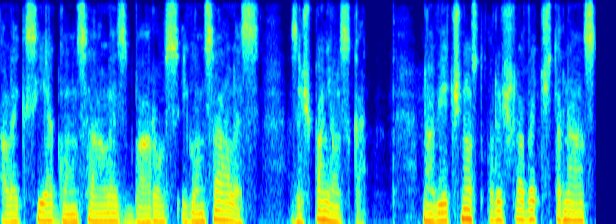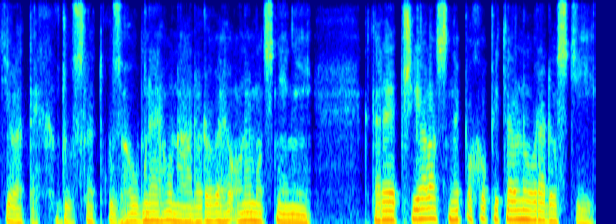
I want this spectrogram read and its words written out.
Alexia González Barros y González ze Španělska. Na věčnost odešla ve 14 letech v důsledku zhoubného nádorového onemocnění, které přijala s nepochopitelnou radostí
